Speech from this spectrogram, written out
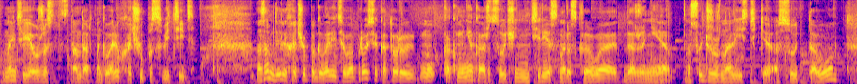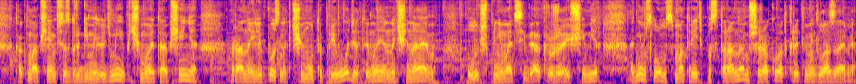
знаете, я уже стандартно говорю, хочу посвятить. На самом деле хочу поговорить о вопросе, который, ну, как мне кажется, очень интересно раскрывает даже не суть журналистики, а суть того, как мы общаемся с другими людьми и почему это общение рано или поздно к чему-то приводит, и мы начинаем лучше понимать себя, окружающий мир. Одним словом, смотреть по сторонам широко открытыми глазами.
